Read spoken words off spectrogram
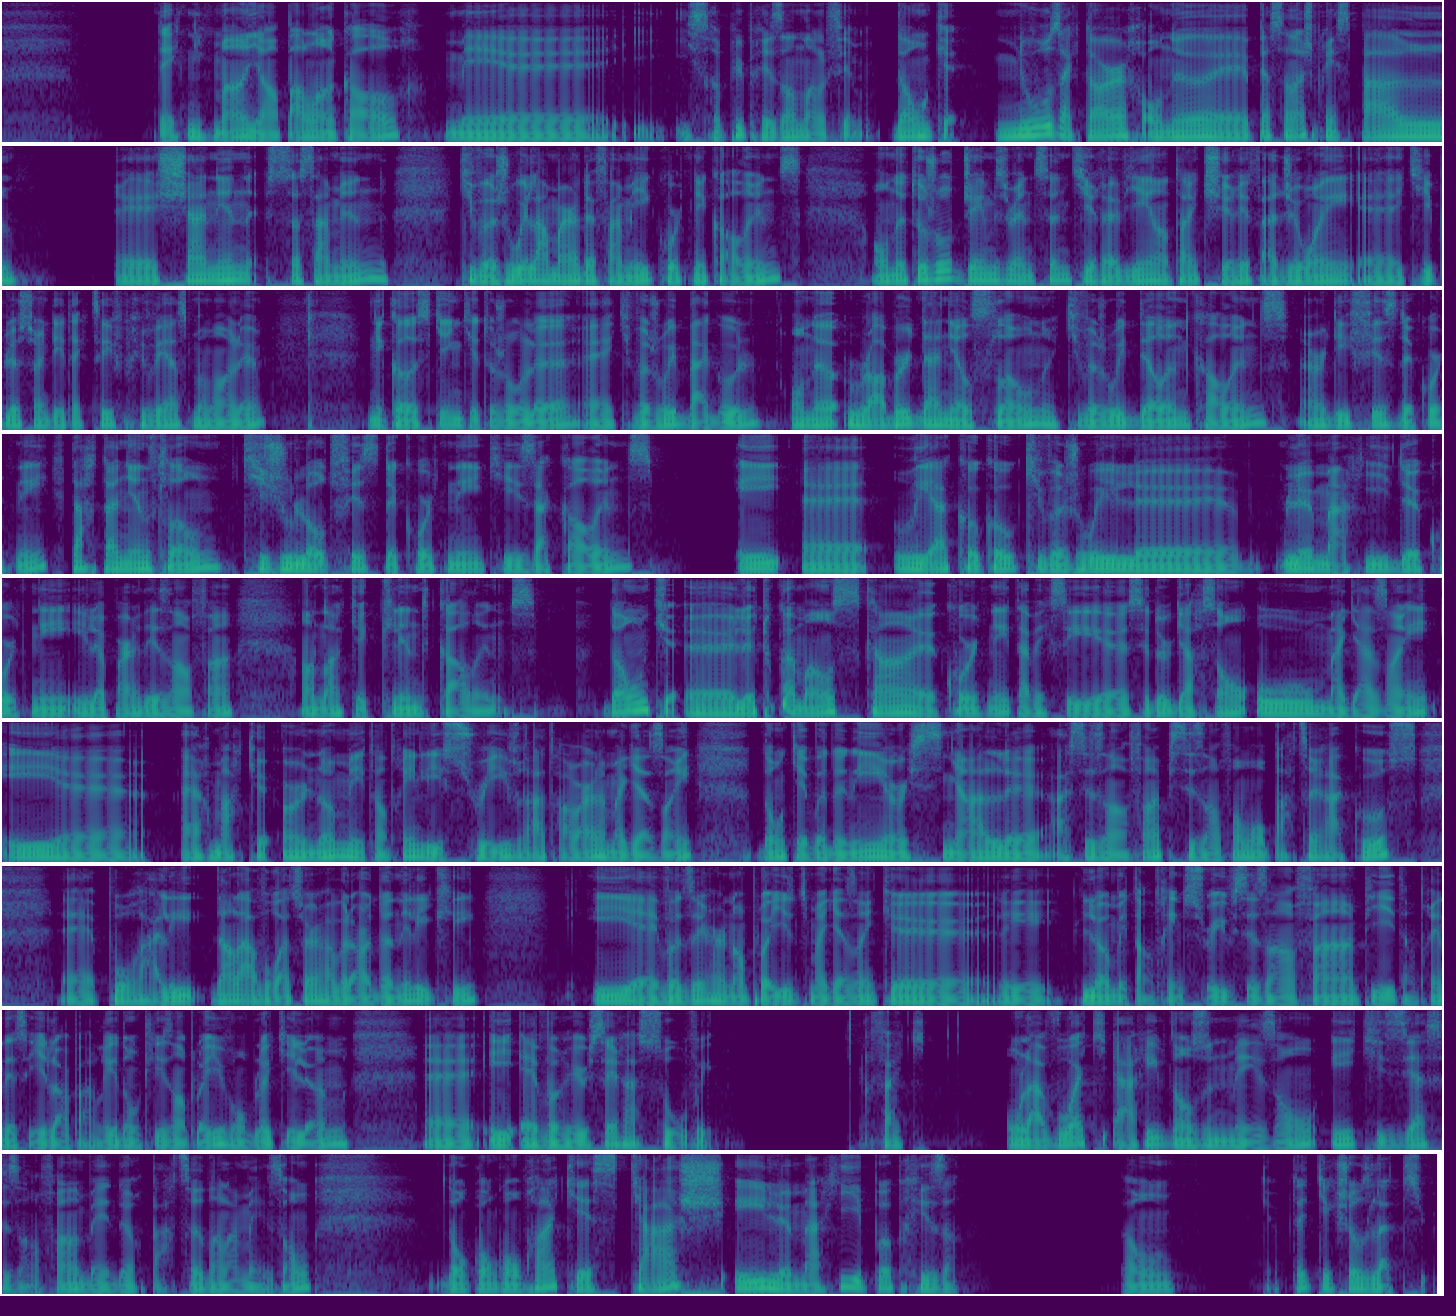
Techniquement, il en parle encore, mais euh, il sera plus présent dans le film. Donc, nouveaux acteurs, on a euh, personnage principal euh, Shannon Sossamon qui va jouer la mère de famille Courtney Collins. On a toujours James Ranson qui revient en tant que shérif adjoint, qui est plus un détective privé à ce moment-là. Nicholas King qui est toujours là, euh, qui va jouer Bagul. On a Robert Daniel Sloan qui va jouer Dylan Collins, un des fils de Courtney. D'Artagnan Sloan qui joue l'autre fils de Courtney qui est Zach Collins. Et euh, Leah Coco qui va jouer le mari de Courtney et le père des enfants en tant que Clint Collins. Donc, euh, le tout commence quand Courtney est avec ses, ses, deux garçons au magasin et elle remarque qu'un homme est en train de les suivre à travers le magasin. Donc, elle va donner un signal euh, à ses enfants, puis ses enfants vont partir à course euh, pour aller dans la voiture. Elle va leur donner les clés. Et elle va dire à un employé du magasin que euh, l'homme est en train de suivre ses enfants, puis est en train d'essayer de leur parler. Donc, les employés vont bloquer l'homme et elle va réussir à sauver. Fait on la voit qui arrive dans une maison et qui dit à ses enfants ben, de repartir dans la maison. Donc, on comprend qu'elle se cache et le mari n'est pas présent. Donc, il y a peut-être quelque chose là-dessus.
